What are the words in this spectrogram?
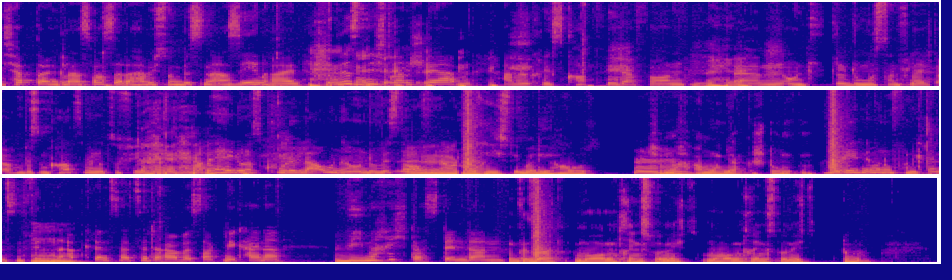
ich habe da ein Glas Wasser, da habe ich so ein bisschen Arsen rein. Du wirst nicht dran sterben, aber du kriegst Kopfweh davon ähm, und du, du, musst dann vielleicht auch ein bisschen kotzen, wenn du zu viel trinkst. Aber hey, du hast coole Laune und du bist aufmerksam. Du riechst über die Haut. Ich habe nach Ammoniak gestunken. Wir reden immer nur von Grenzen finden, mhm. abgrenzen etc., aber es sagt mir keiner, wie mache ich das denn dann? Und gesagt, morgen trinkst du nichts, morgen trinkst du nichts. Du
